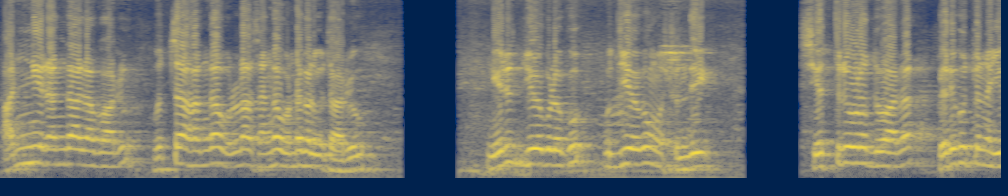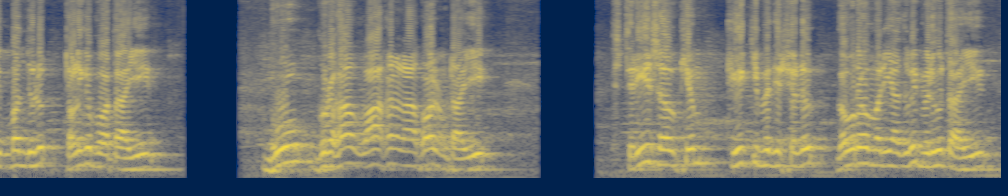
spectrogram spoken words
అన్ని రంగాల వారు ఉత్సాహంగా ఉల్లాసంగా ఉండగలుగుతారు. నిరుద్యోగులకు ఉద్యోగం వస్తుంది. శత్రువుల ద్వారా పెరుగుతున్న ఇబ్బందులు తొలగిపోతాయి. భూ గృహ వాహన లాభాలు ఉంటాయి. స్త్రీ సౌఖ్యం కీర్తి ప్రతిష్టలు గౌరవ మర్యాదలు పెరుగుతాయి.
